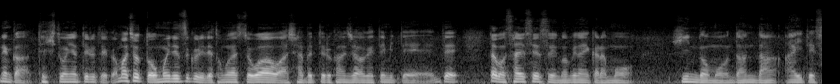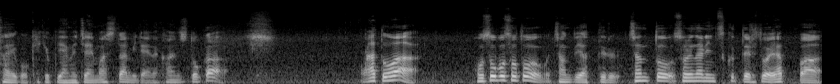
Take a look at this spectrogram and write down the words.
なんか適当にやってるというか、まあちょっと思い出作りで友達とわーわー喋ってる感じを上げてみて、で、多分再生数伸びないからもう頻度もだんだん空いて最後結局やめちゃいましたみたいな感じとか、あとは、細々とちゃんとやってる。ちゃんとそれなりに作ってる人はやっぱ、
